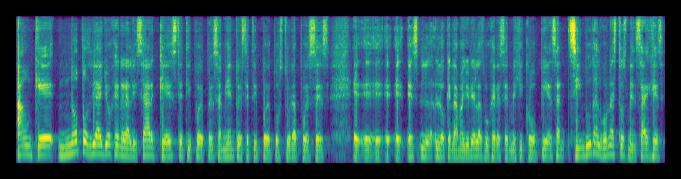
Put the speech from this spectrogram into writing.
aunque no podría yo generalizar que este tipo de pensamiento, este tipo de postura, pues es, eh, eh, eh, es lo que la mayoría de las mujeres en México piensan, sin duda alguna estos mensajes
